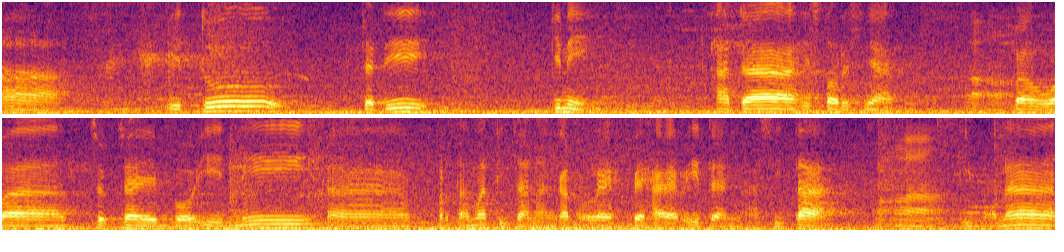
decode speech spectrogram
Ah, itu jadi gini, ada historisnya Ah, bahwa Jogja Heboh ini eh, pertama dicanangkan oleh PHRI dan Asita, ah. di mana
